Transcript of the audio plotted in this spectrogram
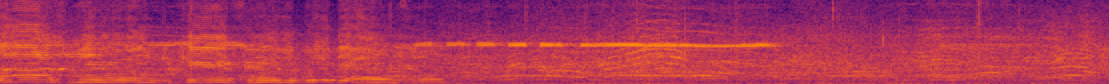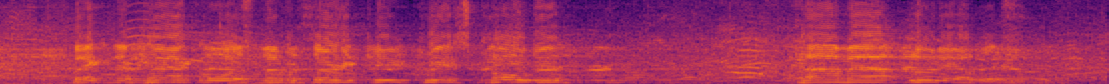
Sizemore on the carry for the Blue Devils. Making the tackle is number 32, Chris Calder. Timeout, Blue Devils.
